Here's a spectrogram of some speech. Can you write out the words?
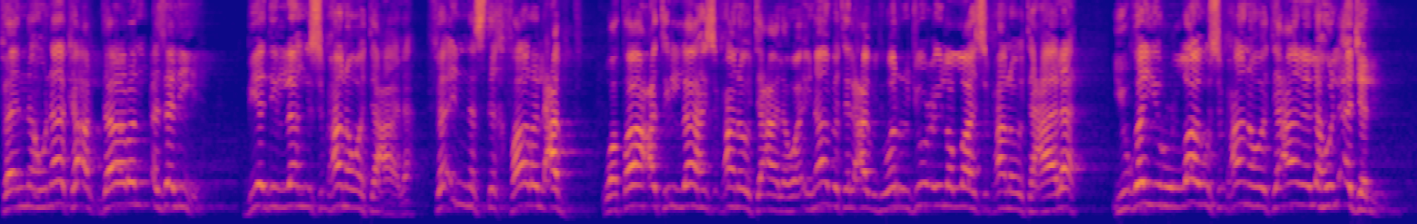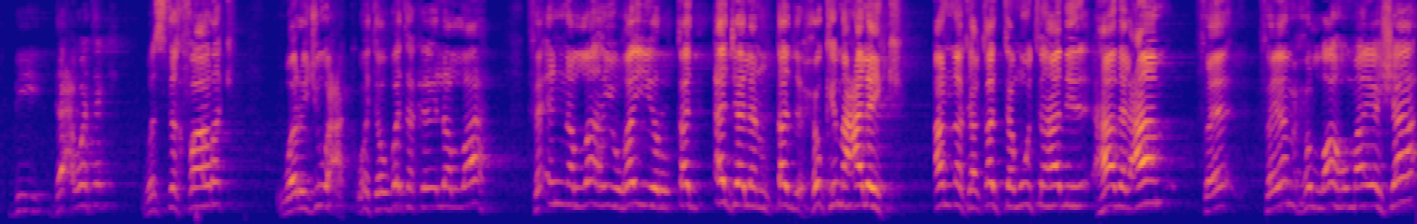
فإن هناك اقدارا أزلية بيد الله سبحانه وتعالى فإن استغفار العبد وطاعة الله سبحانه وتعالى وإنابة العبد والرجوع إلى الله سبحانه وتعالى يغير الله سبحانه وتعالى له الأجل بدعوتك واستغفارك ورجوعك وتوبتك إلى الله فإن الله يغير قد أجلا قد حكم عليك. أنك قد تموت هذه هذا العام في فيمحو الله ما يشاء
